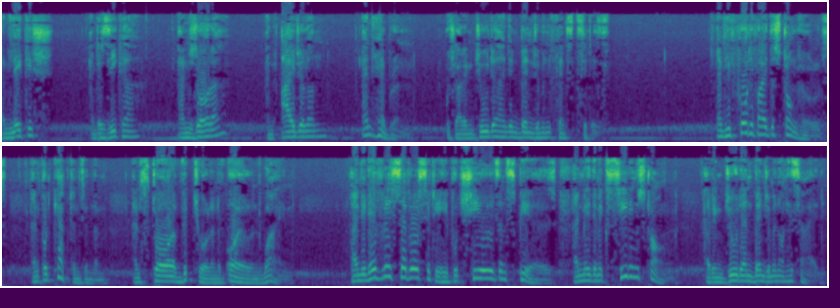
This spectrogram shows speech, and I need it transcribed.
and Lachish, and Azekah, and Zorah, and Aijalon, and Hebron, which are in Judah and in Benjamin fenced cities. And he fortified the strongholds, and put captains in them, and store of victual and of oil and wine. And in every several city he put shields and spears, and made them exceeding strong, having Judah and Benjamin on his side.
